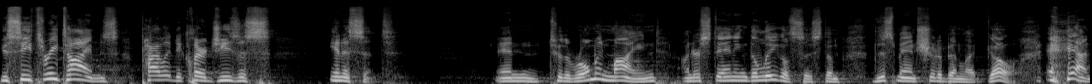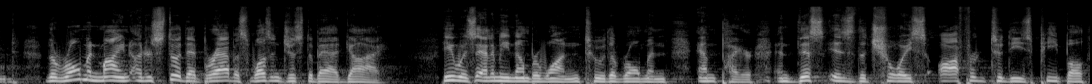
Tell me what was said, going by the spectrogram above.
You see, three times Pilate declared Jesus innocent. And to the Roman mind, understanding the legal system, this man should have been let go. And the Roman mind understood that Barabbas wasn't just a bad guy. He was enemy number one to the Roman Empire. And this is the choice offered to these people,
